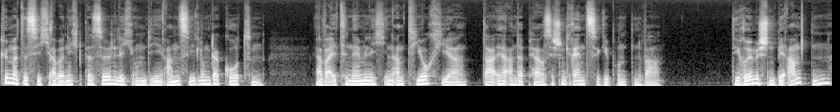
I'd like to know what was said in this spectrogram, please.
kümmerte sich aber nicht persönlich um die Ansiedlung der Goten, er weilte nämlich in Antiochia, da er an der persischen Grenze gebunden war. Die römischen Beamten,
